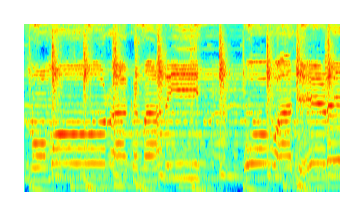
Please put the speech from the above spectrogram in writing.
નોમો. રાખનારી ઓ વાજેણે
